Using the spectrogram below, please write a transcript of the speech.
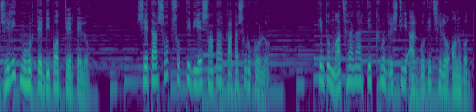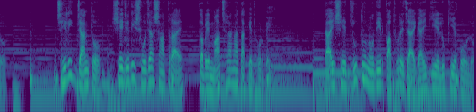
ঝিলিক মুহূর্তে বিপদ টের পেল। সে তার সব শক্তি দিয়ে সাঁতার কাটা শুরু করল। কিন্তু মাছরাঙার তীক্ষ্ণ দৃষ্টি আর গতি ছিল অনবদ্য। ঝিলিক জানত, সে যদি সোজা সাঁতরায়, তবে মাছরাঙা তাকে ধরবেই। তাই সে দ্রুত নদীর পাথরে জায়গায় গিয়ে লুকিয়ে পড়ল।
